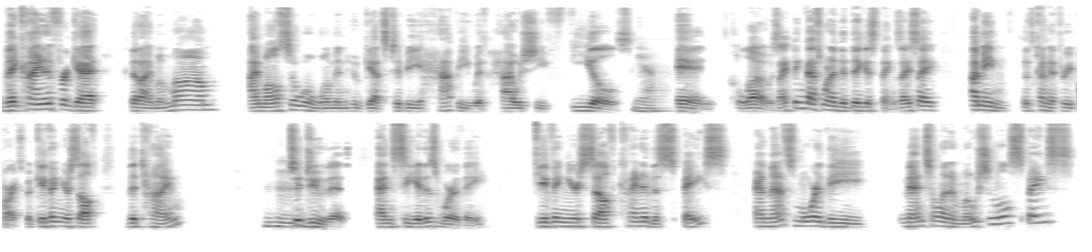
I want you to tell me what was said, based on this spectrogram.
they kind of forget that I'm a mom. I'm also a woman who gets to be happy with how she feels yeah. in clothes. I think that's one of the biggest things. I say, I mean, it's kind of three parts, but giving yourself the time mm-hmm. to do this and see it as worthy, giving yourself kind of the space and that's more the mental and emotional space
